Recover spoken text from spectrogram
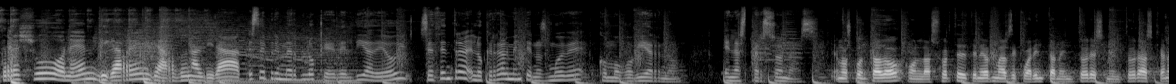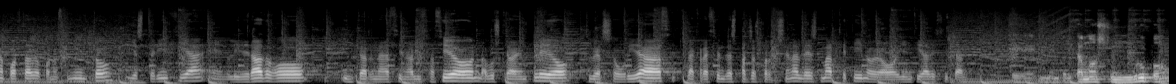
Kongresu honen bigarren jardunaldira. Este primer bloque del día de hoy se centra en lo que realmente nos mueve como gobierno, en las personas. Hemos contado con la suerte de tener más de 40 mentores y mentoras que han aportado conocimiento y experiencia en liderazgo, internacionalización, la búsqueda de empleo, ciberseguridad, la creación de despachos profesionales, marketing o identidad digital. Eh, mentorizamos un grupo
